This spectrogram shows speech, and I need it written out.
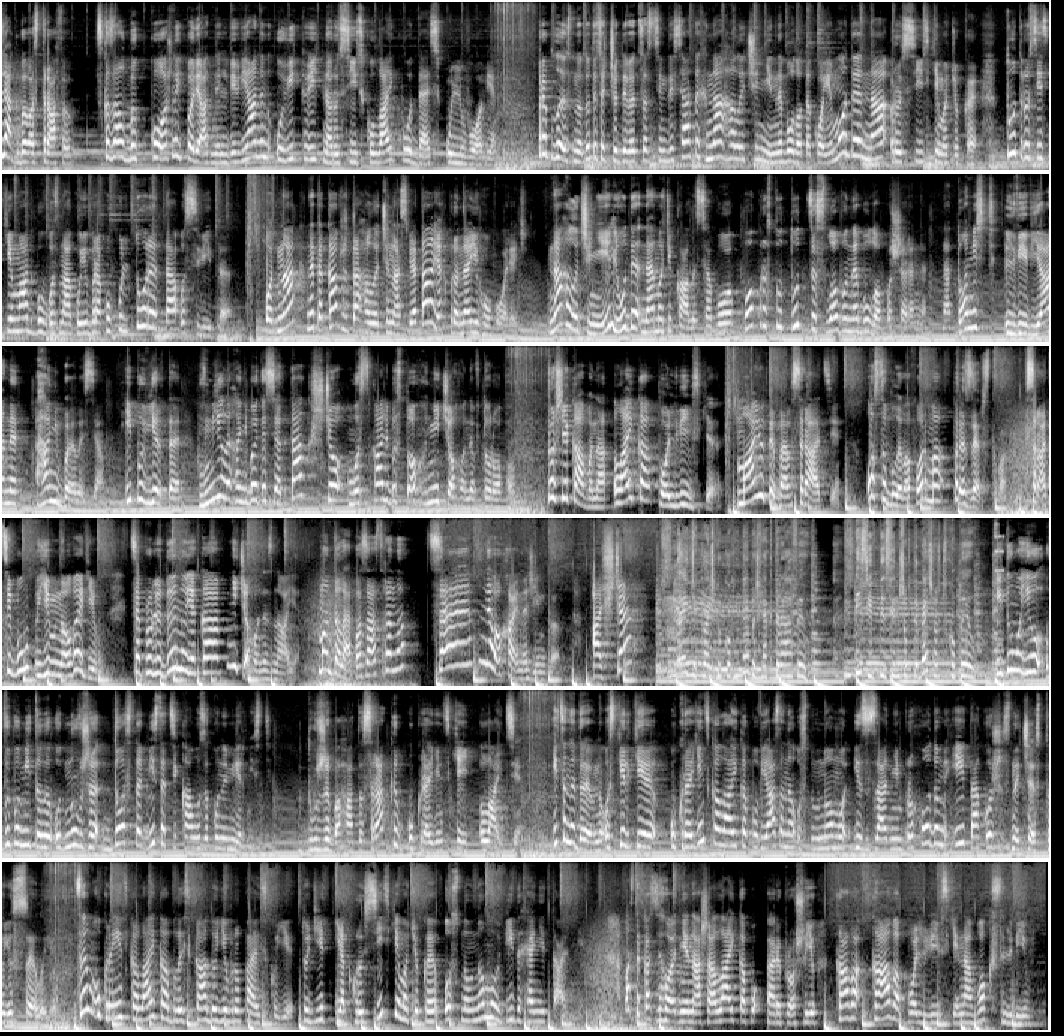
Шлях би вас трафив, сказав би кожний порядний львів'янин у відповідь на російську лайку десь у Львові. Приблизно до 1970-х на Галичині не було такої моди на російські матюки. Тут російський мат був ознакою браку культури та освіти. Однак не така вже та Галичина свята, як про неї говорять. На Галичині люди не матюкалися, бо попросту тут це слово не було поширене. Натомість львів'яни ганьбилися. І повірте, вміли ганьбитися так, що москаль без того нічого не второпав. Тож яка вона лайка по-львівськи? Маю тебе в сраці. Особлива форма презирства. Сраці був гімновидів. Це про людину, яка нічого не знає. Манталепа засрана це неохайна жінка. А ще Знайте, клачко, коб в тебе шлях трафив. Бісів ти син, щоб тебе чорт вхопив. І думаю, ви помітили одну вже доста біса цікаву закономірність. Дуже багато сраки в українській лайці. І це не дивно, оскільки українська лайка пов'язана основному із заднім проходом і також з нечистою силою. Цим українська лайка близька до європейської, тоді як російські матюки основному від генітальні. Ось така сьогодні наша лайка по перепрошую, кава кава по львівськи на Вокс Львів.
